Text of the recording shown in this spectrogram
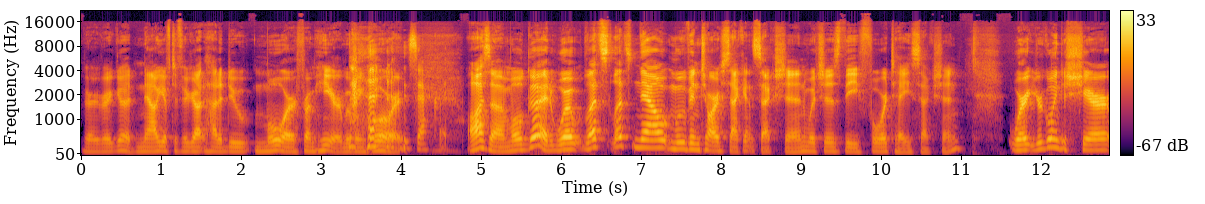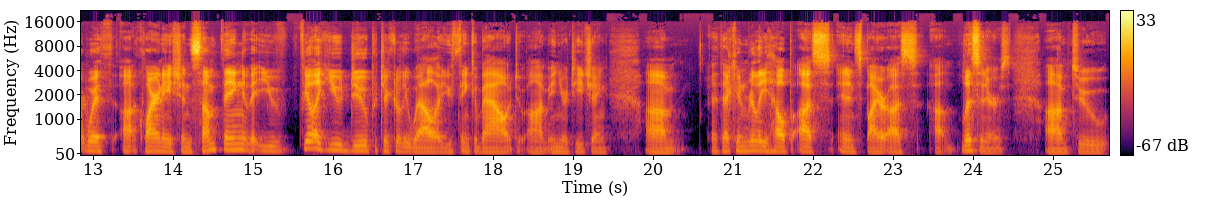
very, very good. Now you have to figure out how to do more from here moving forward. exactly. Awesome. Well, good. Well, let's let's now move into our second section, which is the forte section, where you're going to share with uh, Choir Nation something that you feel like you do particularly well, or you think about um, in your teaching, um, that can really help us and inspire us uh, listeners um, to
